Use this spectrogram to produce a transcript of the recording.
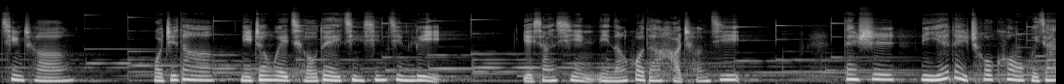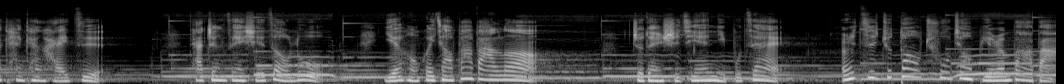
庆城，我知道你正为球队尽心尽力，也相信你能获得好成绩。但是你也得抽空回家看看孩子，他正在学走路，也很会叫爸爸了。这段时间你不在，儿子就到处叫别人爸爸，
